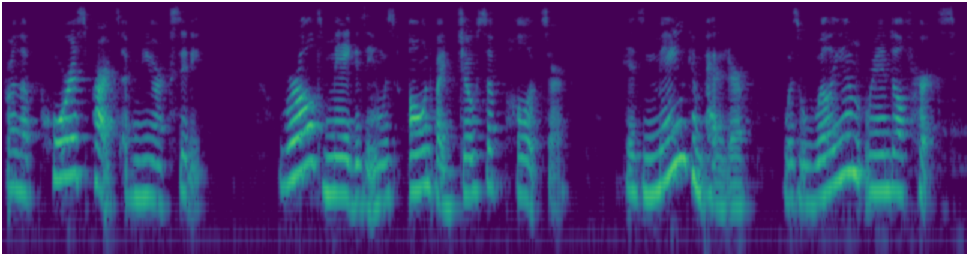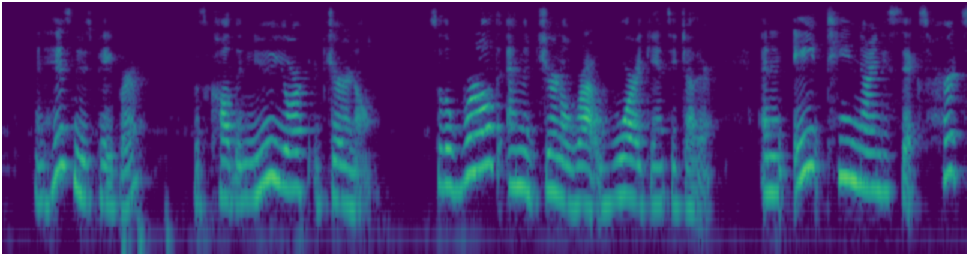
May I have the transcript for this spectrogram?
from the poorest parts of New York City. World magazine was owned by Joseph Pulitzer. His main competitor was William Randolph Hearst and his newspaper was called the New York Journal. So the World and the Journal were at war against each other. And in 1896, Hearst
